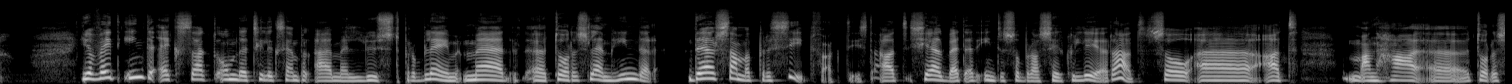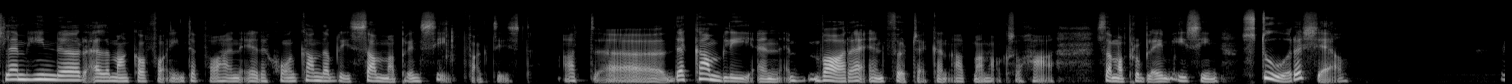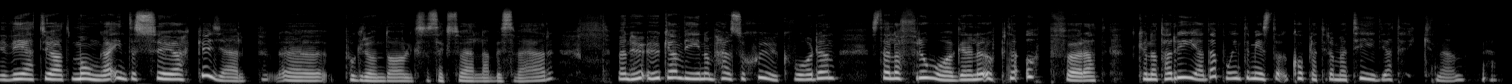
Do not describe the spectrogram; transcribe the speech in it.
Jag vet inte exakt om det till exempel är med lustproblem med eh, torra slemhinder. Det är samma princip faktiskt, att kärlbett är inte så bra cirkulerat. Så uh, att man har uh, torra slemhinder eller man kan få, inte få en erektion kan det bli samma princip faktiskt att uh, det kan bli en, vara en förtecken att man också har samma problem i sin stora själ. Vi vet ju att många inte söker hjälp uh, på grund av liksom sexuella besvär. Men hur, hur, kan vi inom hälso och sjukvården ställa frågor eller öppna upp för att kunna ta reda på, inte minst kopplat till de här tidiga tecknen? Ja.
